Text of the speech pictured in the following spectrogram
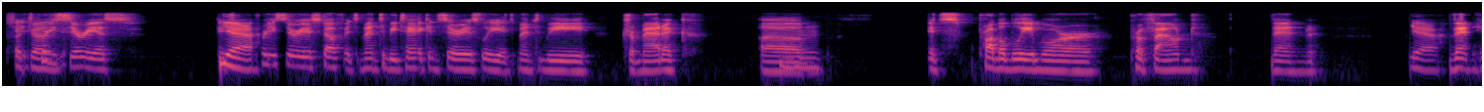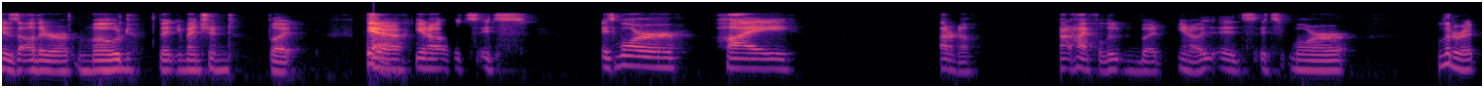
Such it's pretty serious. It's Yeah. Pretty serious stuff. It's meant to be taken seriously. It's meant to be dramatic. Um, Mhm. It's probably more profound than yeah. than his other mode that you mentioned. But yeah, Yeah. you know, it's it's it's more high. I don't know, not highfalutin, but you know, it's it's more Literate.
